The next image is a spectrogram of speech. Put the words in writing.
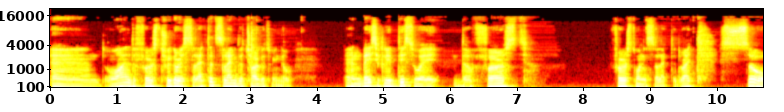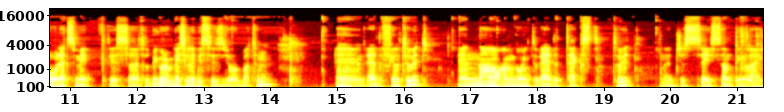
and while the first trigger is selected, select the target window. And basically this way, the first first one is selected, right? So let's make this a little bigger. Basically this is your button and add the fill to it. And now I'm going to add the text to it. Let's just say something like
